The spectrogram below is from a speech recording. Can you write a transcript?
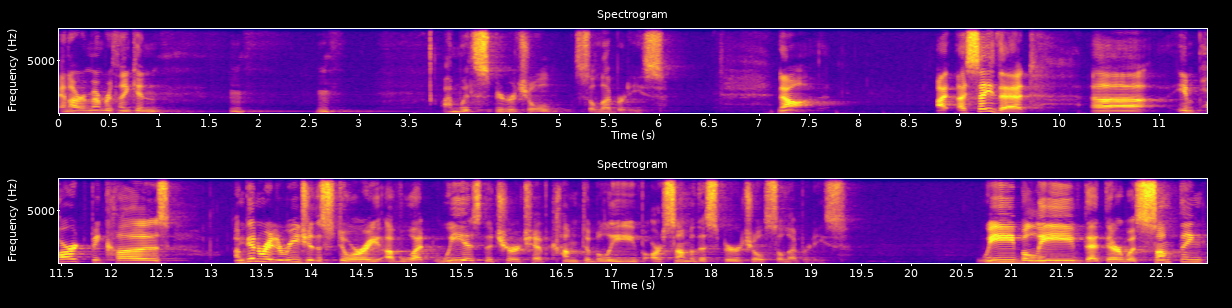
and I remember thinking, hmm, hmm, I'm with spiritual celebrities. Now, I, I say that uh, in part because I'm getting ready to read you the story of what we as the church have come to believe are some of the spiritual celebrities. We believe that there was something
